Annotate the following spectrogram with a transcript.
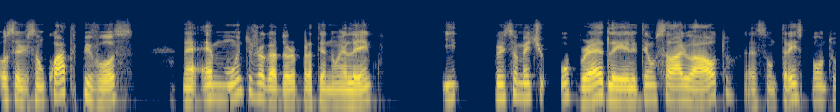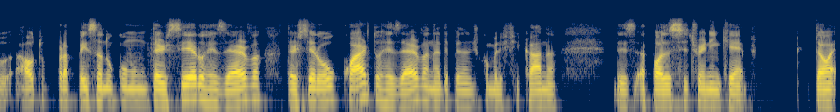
Ou seja, são quatro pivôs, né? É muito jogador para ter num elenco principalmente o Bradley, ele tem um salário alto, né, são três pontos alto para pensando como um terceiro reserva, terceiro ou quarto reserva, né, dependendo de como ele ficar na, desse, após esse training camp. Então,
